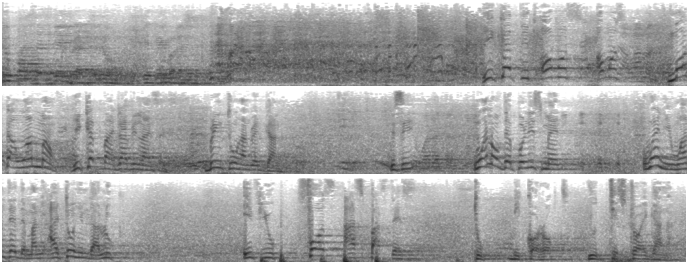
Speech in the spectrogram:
you pastors pay Brazil? No, they pay collection. He it almost, almost more than one month. He kept my driving license. Bring 200 Ghana. You see, one of the policemen, when he wanted the money, I told him that look, if you force us pastors to be corrupt, you destroy Ghana.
